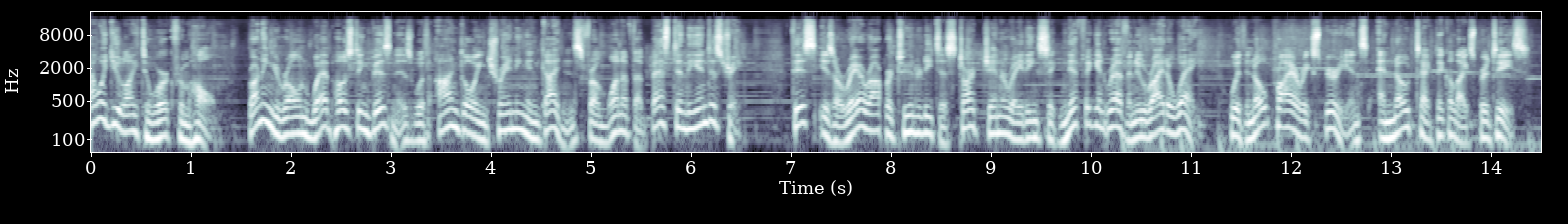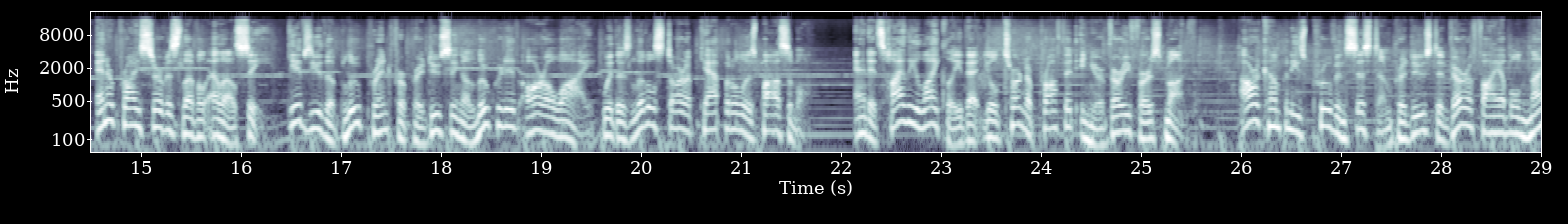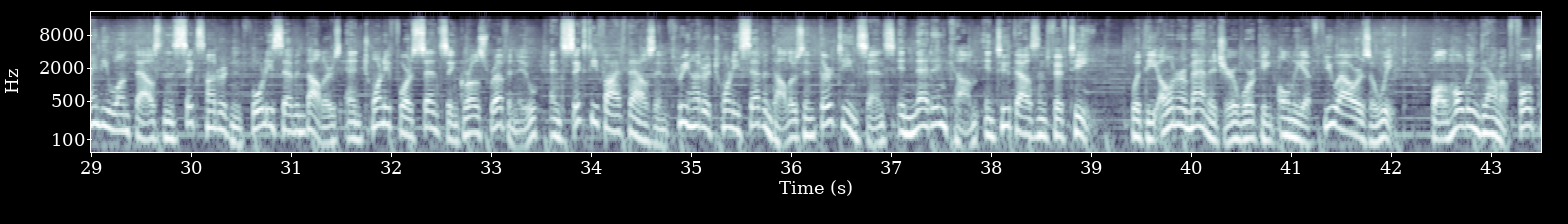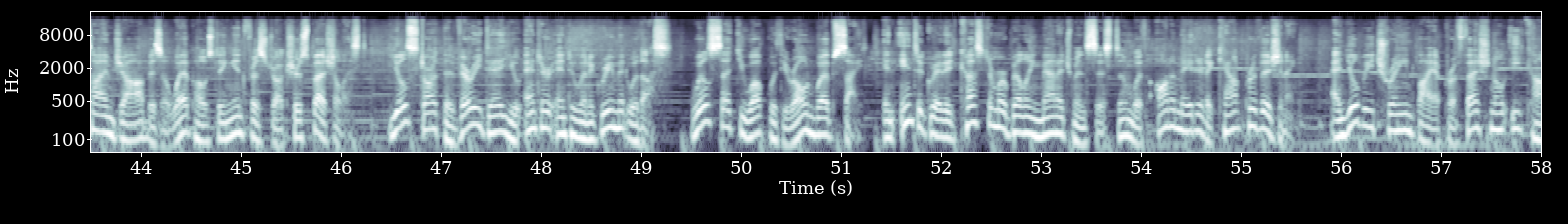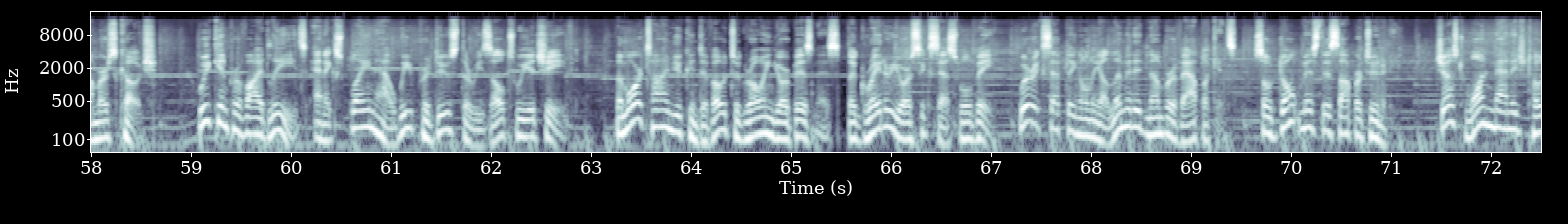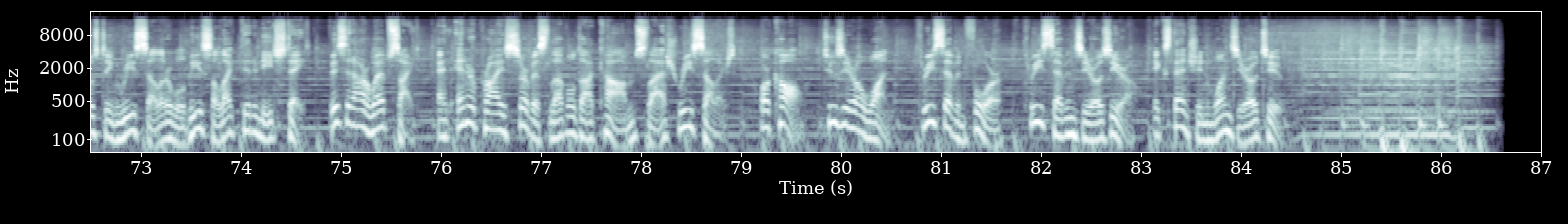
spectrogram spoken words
How would you like to work from home, running your own web hosting business with ongoing training and guidance from one of the best in the industry? This is a rare opportunity to start generating significant revenue right away with no prior experience and no technical expertise. Enterprise Service Level LLC gives you the blueprint for producing a lucrative ROI with as little startup capital as possible. And it's highly likely that you'll turn a profit in your very first month. Our company's proven system produced a verifiable $91,647.24 in gross revenue and $65,327.13 in net income in 2015 with the owner-manager working only a few hours a week while holding down a full-time job as a web hosting infrastructure specialist. You'll start the very day you enter into an agreement with us. We'll set you up with your own website, an integrated customer billing management system with automated account provisioning, and you'll be trained by a professional e-commerce coach. We can provide leads and explain how we produce the results we achieved. The more time you can devote to growing your business, the greater your success will be. We're accepting only a limited number of applicants, so don't miss this opportunity. Just one managed hosting reseller will be selected in each state. Visit our website at enterpriseservicelevelscom resellers or call 201 374 3700 extension 102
